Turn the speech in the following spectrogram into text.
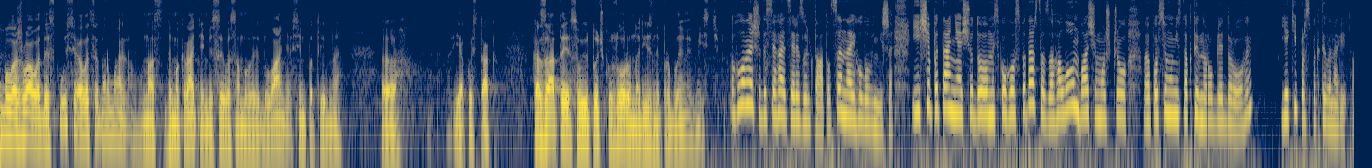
була жвава дискусія, але це нормально. У нас демократія, місцеве самоврядування, всім потрібно е, якось так казати свою точку зору на різні проблеми в місті. Головне, що досягається результату, це найголовніше. І ще питання щодо міського господарства. Загалом бачимо, що е, по всьому місту активно роблять дороги. Які перспективи на літо?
